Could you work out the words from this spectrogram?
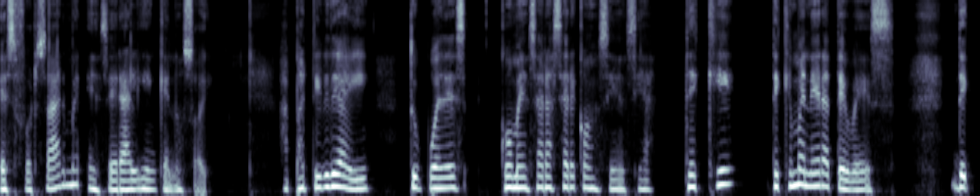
esforzarme en ser alguien que no soy. A partir de ahí, tú puedes comenzar a hacer conciencia de qué, de qué manera te ves, de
